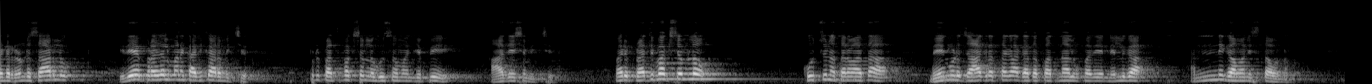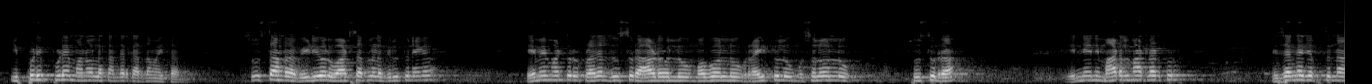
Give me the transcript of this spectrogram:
ఎందుకంటే రెండుసార్లు ఇదే ప్రజలు మనకు అధికారం ఇచ్చారు. ఇప్పుడు ప్రతిపక్షంలో కూర్చోమని చెప్పి ఆదేశం ఇచ్చింది మరి ప్రతిపక్షంలో కూర్చున్న తర్వాత మేము కూడా జాగ్రత్తగా గత పద్నాలుగు పదిహేను నెలలుగా అన్నీ గమనిస్తూ ఉన్నాం. ఇప్పుడిప్పుడే మన వాళ్ళకి అందరికీ అర్థమవుతుంది చూస్తాను రా వీడియోలు వాట్సాప్లలో తిరుగుతున్నాయి కదా. ఏమేమంటారు ప్రజలు చూస్తున్నారు ఆడోళ్ళు మగోళ్ళు రైతులు ముసలోళ్ళు చూస్తుర్రా? ఎన్ని ఎన్ని మాటలు మాట్లాడుతురు నిజంగా చెప్తున్నా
